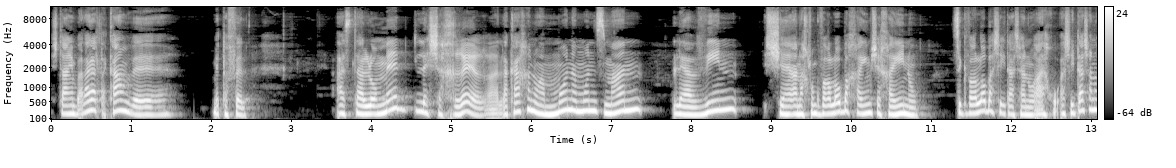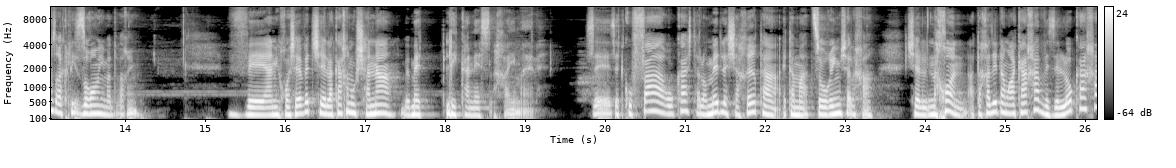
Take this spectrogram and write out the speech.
שתיים בלילה אתה קם ומתפעל. אז אתה לומד לשחרר, לקח לנו המון המון זמן להבין שאנחנו כבר לא בחיים שחיינו, זה כבר לא בשיטה שלנו, השיטה שלנו זה רק לזרום עם הדברים. ואני חושבת שלקח לנו שנה באמת להיכנס לחיים האלה. זה, זה תקופה ארוכה שאתה לומד לשחרר את המעצורים שלך, של נכון, התחזית אמרה ככה וזה לא ככה,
